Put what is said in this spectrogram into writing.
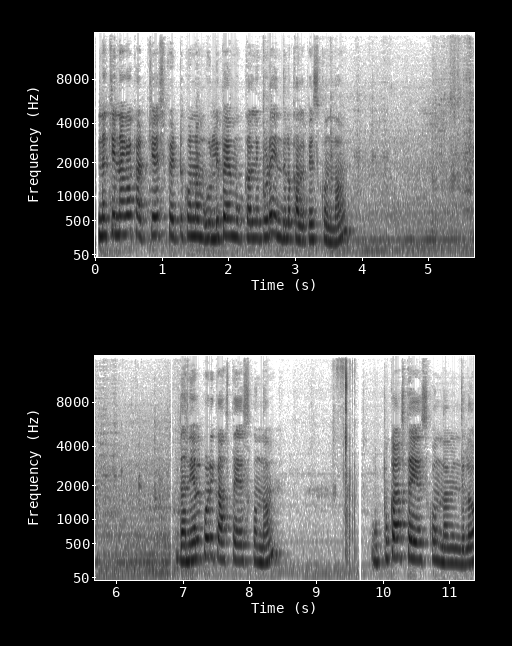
చిన్న చిన్నగా కట్ చేసి పెట్టుకున్న ఉల్లిపాయ ముక్కల్ని కూడా ఇందులో కలిపేసుకుందాం. ధనియాల పొడి కాస్త వేసుకుందాం. ఉప్పు కాస్త వేసుకుందాం ఇందులో.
